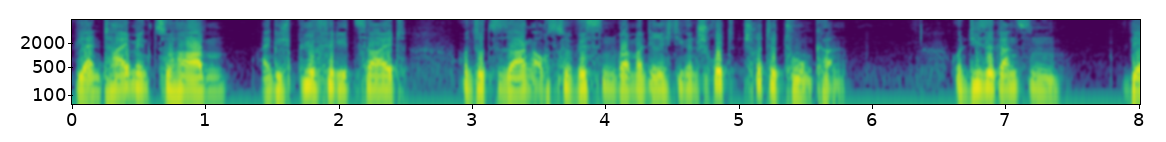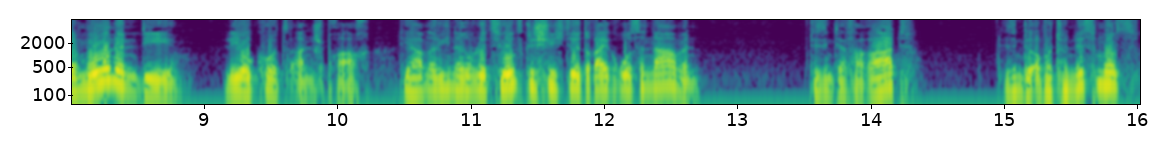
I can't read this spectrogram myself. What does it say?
wie ein Timing zu haben, ein Gespür für die Zeit und sozusagen auch zu wissen, wann man die richtigen Schritt, Schritte tun kann. Und diese ganzen Dämonen, die Leo kurz ansprach, die haben natürlich in der Revolutionsgeschichte drei große Namen. Die sind der Verrat, die sind der Opportunismus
